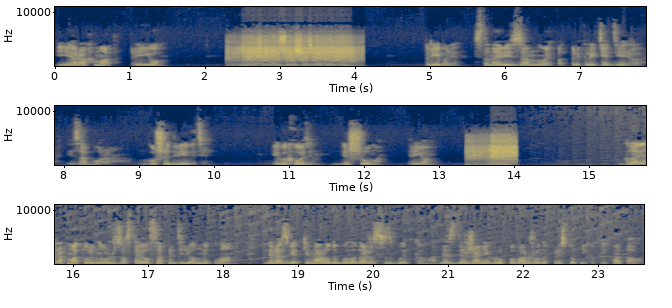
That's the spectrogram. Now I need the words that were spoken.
я Рахмат, прием». «Я Филин, слышу тебя, прием». «Прибыли. Становись за мной под прикрытие дерева и забора. Глуши двигатель. И выходим. Без шума. Прием». В голове Рахматульна уже составился определенный план. Для разведки народу было даже с избытком, а для сдержания группы вооруженных преступников не хватало.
